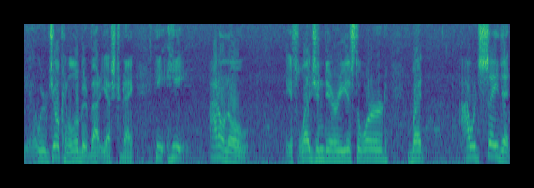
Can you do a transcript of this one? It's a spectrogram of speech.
we were joking a little bit about it yesterday. He, he, I don't know if legendary is the word, but I would say that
